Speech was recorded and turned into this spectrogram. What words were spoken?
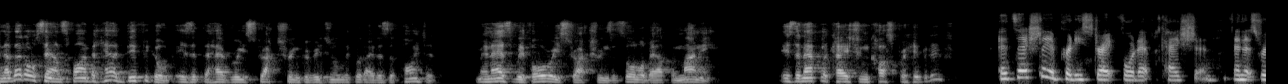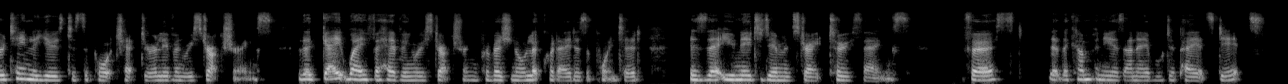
Now, that all sounds fine, but how difficult is it to have restructuring provisional liquidators appointed? I mean, as with all restructurings, it's all about the money. Is an application cost prohibitive? It's actually a pretty straightforward application, and it's routinely used to support Chapter 11 restructurings. The gateway for having restructuring provisional liquidators appointed is that you need to demonstrate two things. First, that the company is unable to pay its debts,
